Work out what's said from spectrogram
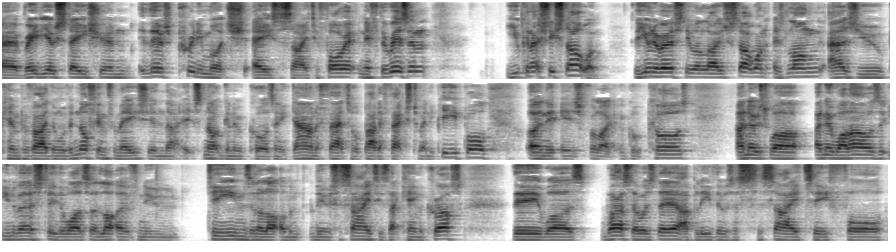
uh, radio station, there's pretty much a society for it. And if there isn't, you can actually start one. The university will allow you to start one as long as you can provide them with enough information that it's not going to cause any down effects or bad effects to any people, and it is for like a good cause. I know while I know while I was at university, there was a lot of new teams and a lot of new societies that came across. There was whilst I was there, I believe there was a society for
